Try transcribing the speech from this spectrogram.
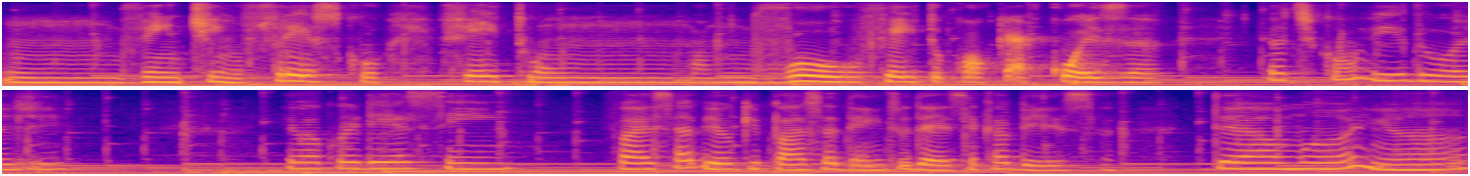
um ventinho fresco, feito um, um voo, feito qualquer coisa, eu te convido hoje. Eu acordei assim. Vai saber o que passa dentro dessa cabeça. Até amanhã.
